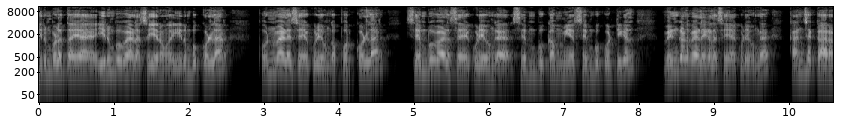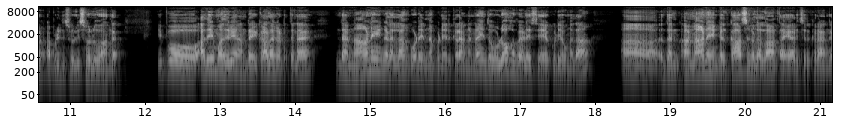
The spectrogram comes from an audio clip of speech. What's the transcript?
இரும்பில் தயா இரும்பு வேலை செய்கிறவங்க இரும்பு கொள்ளர் பொன் வேலை செய்யக்கூடியவங்க பொற்கொள்ளர் செம்பு வேலை செய்யக்கூடியவங்க செம்பு கம்மியர் செம்பு கொட்டிகள் வெண்கல வேலைகளை செய்யக்கூடியவங்க கஞ்சக்காரர் அப்படின்னு சொல்லி சொல்லுவாங்க. இப்போது அதே மாதிரி அன்றைய காலகட்டத்தில் இந்த நாணயங்கள் எல்லாம் கூட என்ன பண்ணியிருக்கிறாங்கன்னா இந்த உலோக வேலை செய்யக்கூடியவங்க தான் இந்த நாணயங்கள் காசுகளெல்லாம் தயாரிச்சிருக்கிறாங்க.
